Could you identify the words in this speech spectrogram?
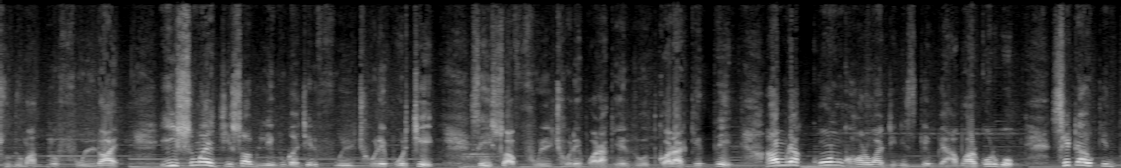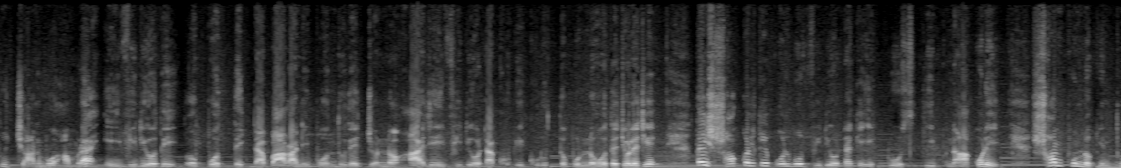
শুধুমাত্র ফুল নয়, এই সময় যেসব লেবু গাছের ফুল ঝরে পড়ছে, সেই সব ফুল ঝরে পড়াকে রোধ করার ক্ষেত্রে আমরা কোন ঘরোয়া জিনিসকে ব্যবহার করব, সেটাও কিন্তু জানব আমরা এই ভিডিওতে। তো প্রত্যেকটা বাগানি বন্ধুদের জন্য আজ এই ভিডিওটা খুবই গুরুত্বপূর্ণ হতে চলেছে, তাই সকলকে বলব ভিডিওটাকে একটু স্কিপ না করে সম্পূর্ণ কিন্তু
